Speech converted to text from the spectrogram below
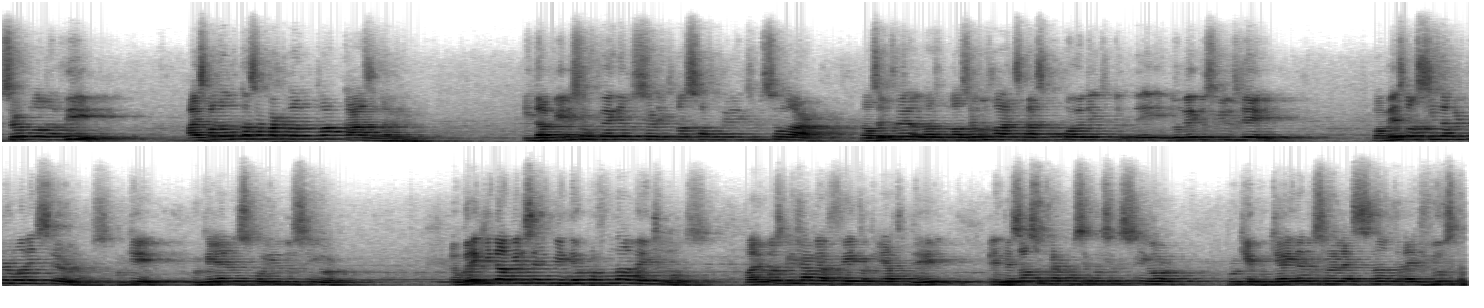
O Senhor falou, Davi, a espada nunca se aparta da tua casa, Davi. E Davi ele sofreu do Senhor dentro da sua família, dentro do seu lar. Nós vemos, nós, nós vemos lá a desgraça que ocorreu dentro do, de, no meio dos filhos dele. Mas mesmo assim Davi permaneceu, irmãos. Por quê? Porque ele era o escolhido do Senhor. Eu creio que Davi se arrependeu profundamente, irmãos. Mas depois que ele já havia feito aquele ato dele, ele precisava sofrer a consequência do Senhor. Por quê? Porque a ira do Senhor é santa, ela é justa,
